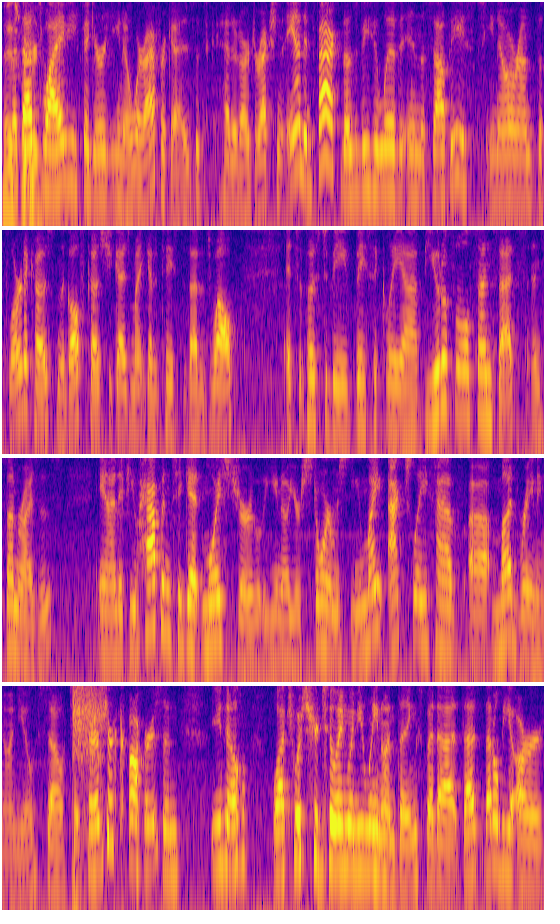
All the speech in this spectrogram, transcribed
That but that's why we figured, you know, where Africa is, it's headed our direction. And in fact, those of you who live in the southeast, you know, around the Florida coast and the Gulf Coast, you guys might get a taste of that as well. It's supposed to be basically uh, beautiful sunsets and sunrises. And if you happen to get moisture, you know, your storms, you might actually have uh, mud raining on you. So take care of your cars and, you know, watch what you're doing when you lean on things. But uh, that that'll be our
